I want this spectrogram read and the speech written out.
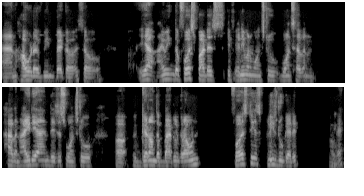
and how would I have been better. So yeah, I mean the first part is if anyone wants to wants have an have an idea and they just wants to uh, get on the battleground, first is please do get it. Okay.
